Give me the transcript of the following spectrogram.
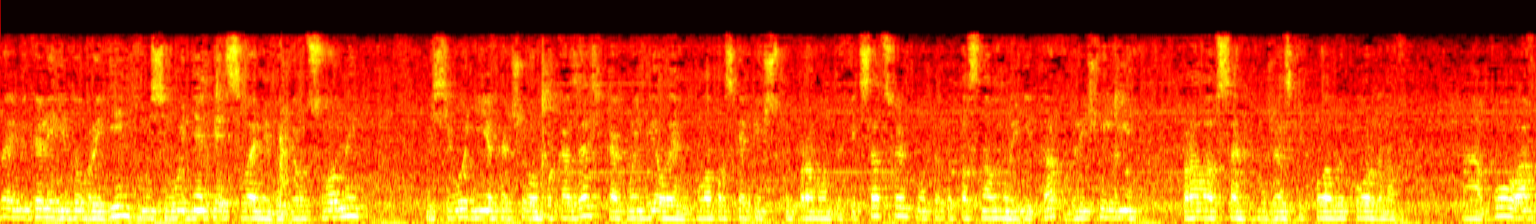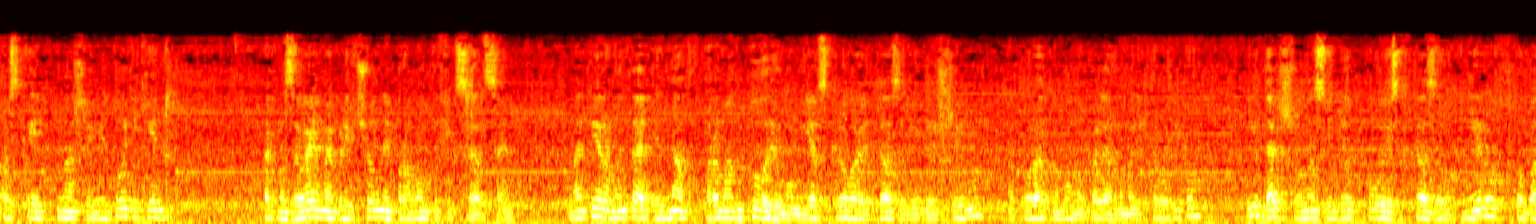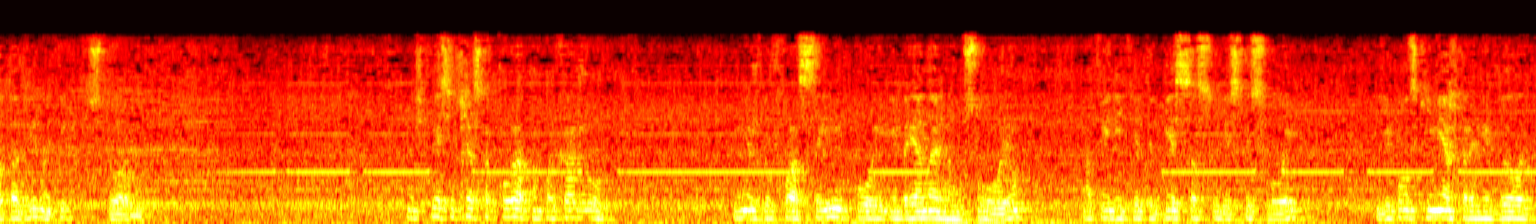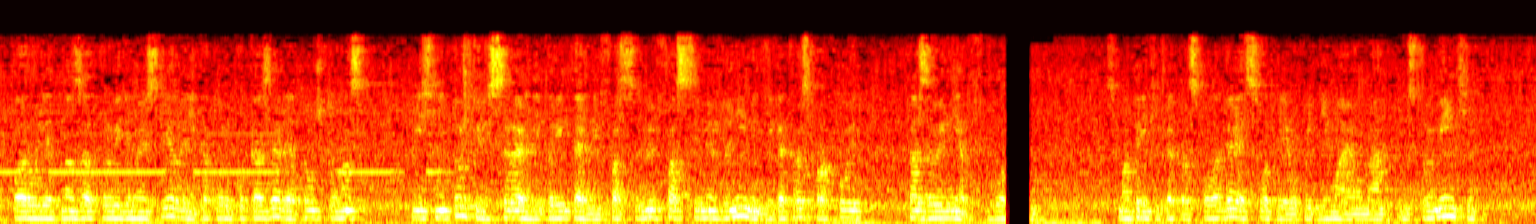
Уважаемые коллеги, добрый день. Мы сегодня опять с вами в операционной. И сегодня я хочу вам показать, как мы делаем лапароскопическую промонтофиксацию. Вот этот основной этап в лечении пролапса женских половых органов а, по авторской нашей методике, так называемая облегченная промонтофиксация. На первом этапе над промонториумом я вскрываю тазовую брюшину аккуратным монополярным электродиком. И дальше у нас идет поиск тазовых нервов, чтобы отодвинуть их в сторону. Значит, я сейчас аккуратно прохожу между фасциями по эмбриональному слою. Вот видите, это бессосудистый слой. Японскими авторами было пару лет назад проведено исследование, которые показали о том, что у нас есть не только висцеральные и париетальные фасции, но и фасции между ними, где как раз проходит тазовый нерв. Смотрите, как располагается. Вот я его поднимаю на инструменте.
